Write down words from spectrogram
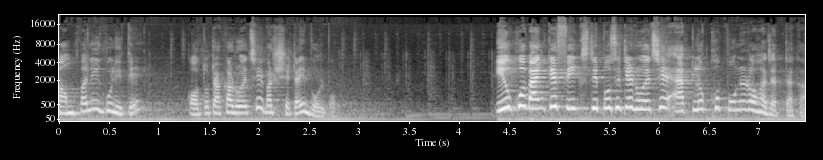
কোম্পানিগুলিতে কত টাকা রয়েছে এবার সেটাই বলব। ইউকো ব্যাংকে ফিক্সড ডিপোজিটে রয়েছে এক লক্ষ পনেরো হাজার টাকা।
